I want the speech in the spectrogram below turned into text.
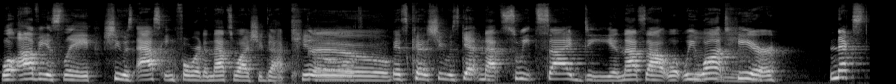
well, obviously she was asking for it and that's why she got killed. Ew. It's because she was getting that sweet side D, and that's not what we want here. Next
